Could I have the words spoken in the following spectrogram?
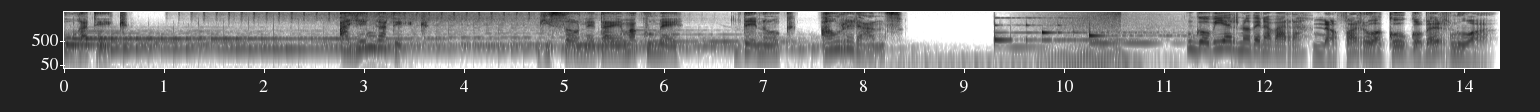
Gugatik. Haiengatik. Gizon eta emakume, denok aurrerantz. Gobierno de Navarra. Nafarroako gobernua.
